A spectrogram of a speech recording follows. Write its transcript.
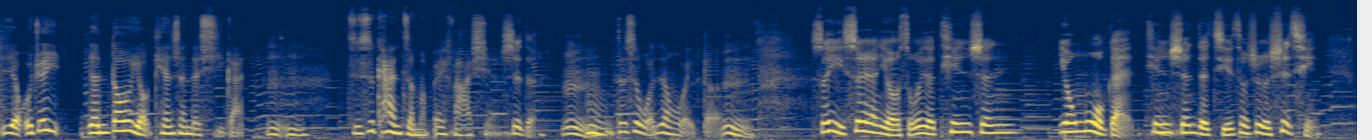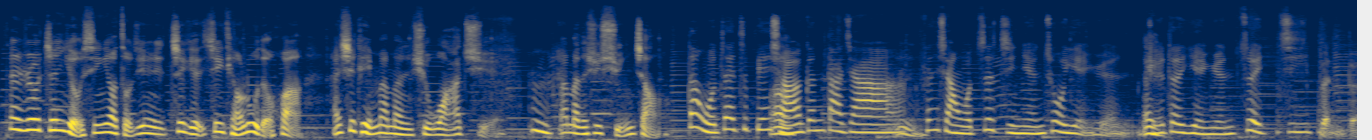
有，我觉得人都有天生的喜感，嗯嗯，只是看怎么被发现，是的，嗯。嗯，这是我认为的，嗯，所以虽然有所谓的天生幽默感、天生的节奏这个事情，但若真有心要走进这个这条路的话，还是可以慢慢的去挖掘。嗯，慢慢的去寻找。但我在这边想要跟大家分享，我这几年做演员，觉得演员最基本的、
